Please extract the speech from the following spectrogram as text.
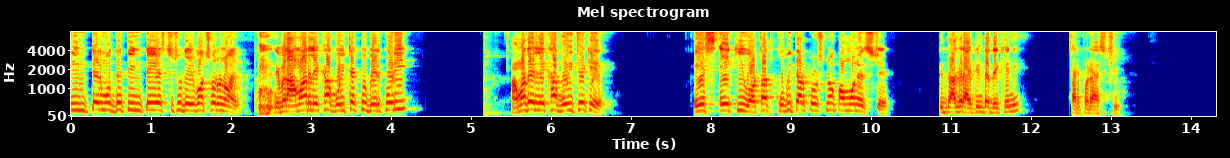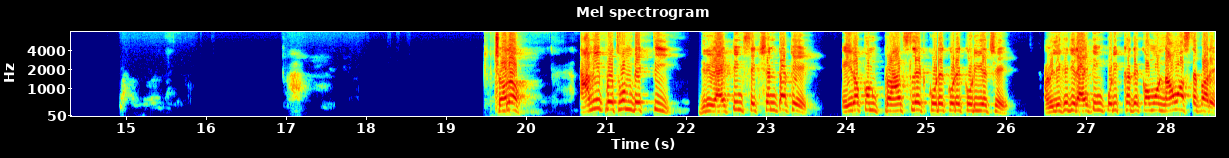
তিনটের মধ্যে তিনটেই এসছে, শুধু এবছর নয়। এবার আমার লেখা বইটা একটু বের করি। আমাদের লেখা বই থেকে এস এ কিউ অর্থাৎ কবিতার প্রশ্ন কমন এসছে। কিন্তু আগে রাইটিংটা দেখে নি, তারপরে আসছি। চলো, আমি প্রথম ব্যক্তি যিনি রাইটিং সেকশনটাকে এইরকম ট্রান্সলেট করে করে করিয়েছে। আমি লিখেছি রাইটিং পরীক্ষাতে কমন নাও আসতে পারে,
